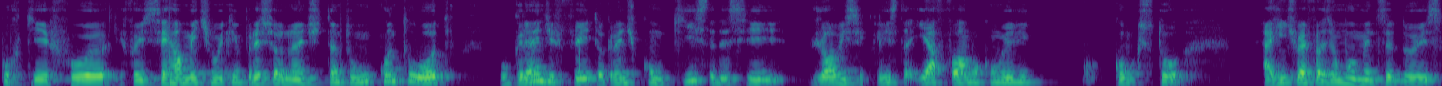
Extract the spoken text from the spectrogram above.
porque foi, foi realmente muito impressionante, tanto um quanto o outro, o grande feito, a grande conquista desse jovem ciclista e a forma como ele conquistou. A gente vai fazer um momento Z2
